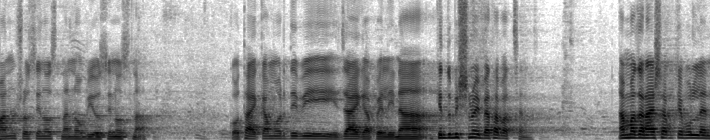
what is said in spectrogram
মানুষও চিনোস না নবীও চিনোস না কোথায় কামড় দিবি? জায়গা পেলি না। কিন্তু বিষ্ণুই ব্যথা পাচ্ছেন আম্মাজান আয়েশাকে বললেন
